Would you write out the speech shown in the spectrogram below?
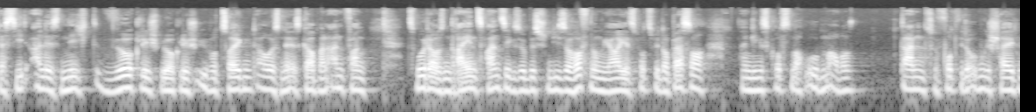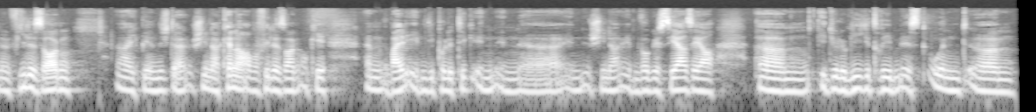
das sieht alles nicht wirklich, wirklich überzeugend aus. Ne? Es gab mal Anfang 2023 so ein bisschen diese Hoffnung, ja, jetzt wird's wieder besser. Dann ging es kurz nach oben, aber dann sofort wieder umgeschalten. Und viele sagen, äh, ich bin nicht der China-Kenner, aber viele sagen, okay, ähm, weil eben die Politik in, in, äh, in China eben wirklich sehr, sehr ähm, ideologiegetrieben ist und ähm,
